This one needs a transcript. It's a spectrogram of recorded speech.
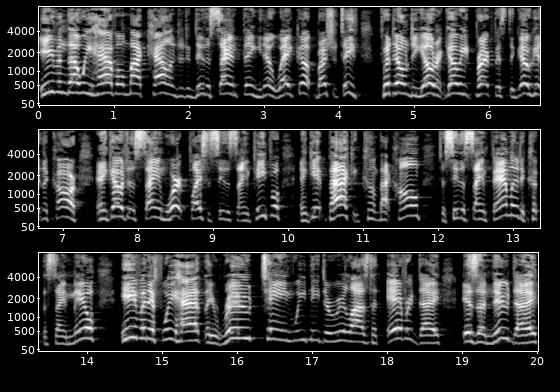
even though we have on my calendar to do the same thing, you know, wake up, brush your teeth, put on deodorant, go eat breakfast, to go get in the car and go to the same workplace and see the same people and get back and come back home to see the same family, to cook the same meal. Even if we have a routine, we need to realize that every day is a new day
